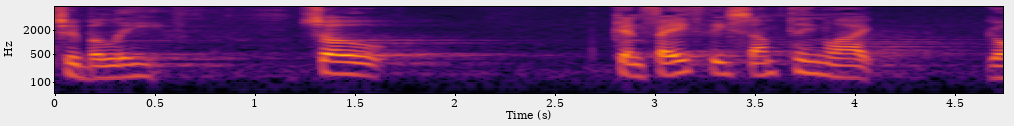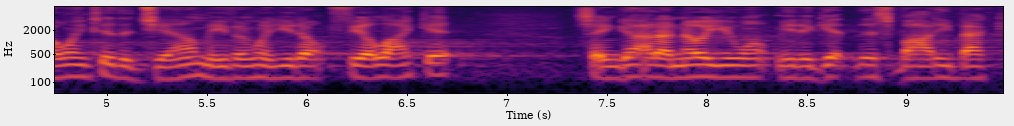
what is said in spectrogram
to believe. So, can faith be something like going to the gym even when you don't feel like it? Saying, God, I know you want me to get this body back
